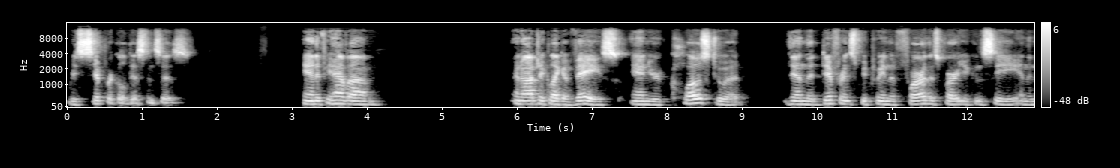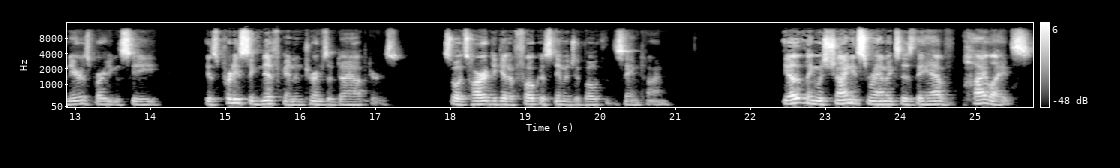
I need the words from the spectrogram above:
reciprocal distances. And if you have a, um, an object like a vase and you're close to it, then the difference between the farthest part you can see and the nearest part you can see is pretty significant in terms of diopters. So it's hard to get a focused image of both at the same time. The other thing with shiny ceramics is they have highlights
